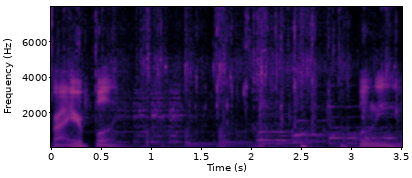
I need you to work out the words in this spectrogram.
Bro, you're bullying. Bullying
